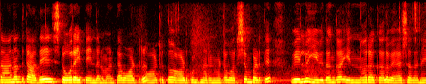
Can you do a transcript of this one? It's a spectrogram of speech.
దానంతటా అదే స్టోర్ అయిపోయిందనమాట వాటర్. వాటర్తో ఆడుకుంటున్నారనమాట వర్షం పడితే వీళ్ళు ఈ విధంగా ఎన్నో రకాల వేషాలు అనే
